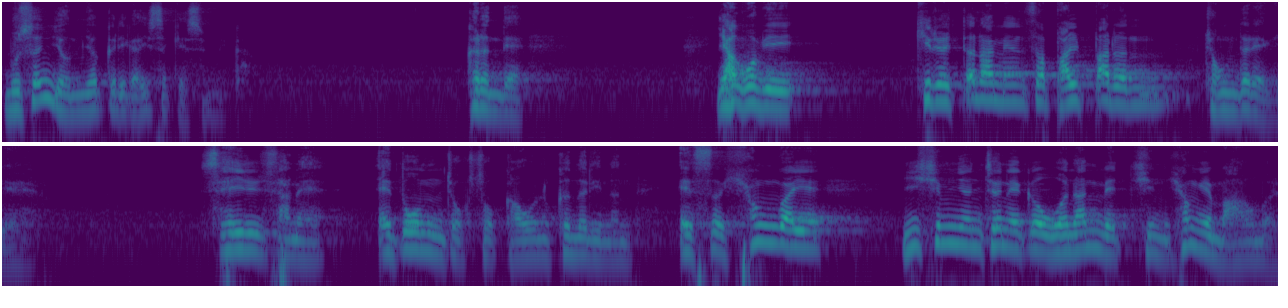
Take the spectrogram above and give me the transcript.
무슨 염려거리가 있었겠습니까? 그런데 야곱이 길을 떠나면서 발빠른 종들에게 세일산에 에돔 족속 가오는 그늘이는 에서 형과의 20년 전에 그 원한 맺힌 형의 마음을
